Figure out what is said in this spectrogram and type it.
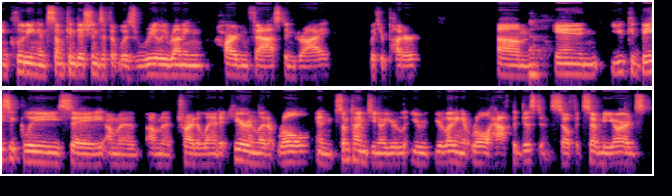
including in some conditions if it was really running hard and fast and dry with your putter. Um, and you could basically say, I'm gonna I'm gonna try to land it here and let it roll. And sometimes you know you're you're you're letting it roll half the distance. So if it's 70 yards,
